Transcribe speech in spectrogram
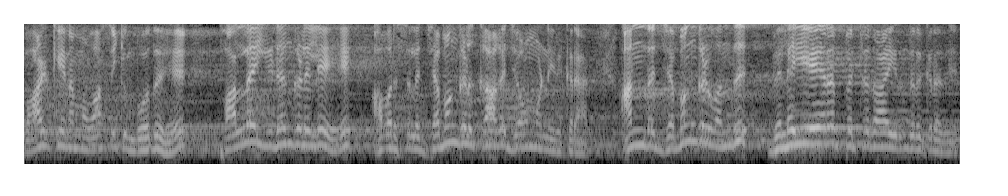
வாழ்க்கையை நம்ம வாசிக்கும் போது பல இடங்களிலே அவர் சில ஜெபங்களுக்காக ஜெபம் பண்ணியிருக்கிறார். அந்த ஜெபங்கள் வந்து விலையேற பெற்றதாக இருந்திருக்கிறது.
